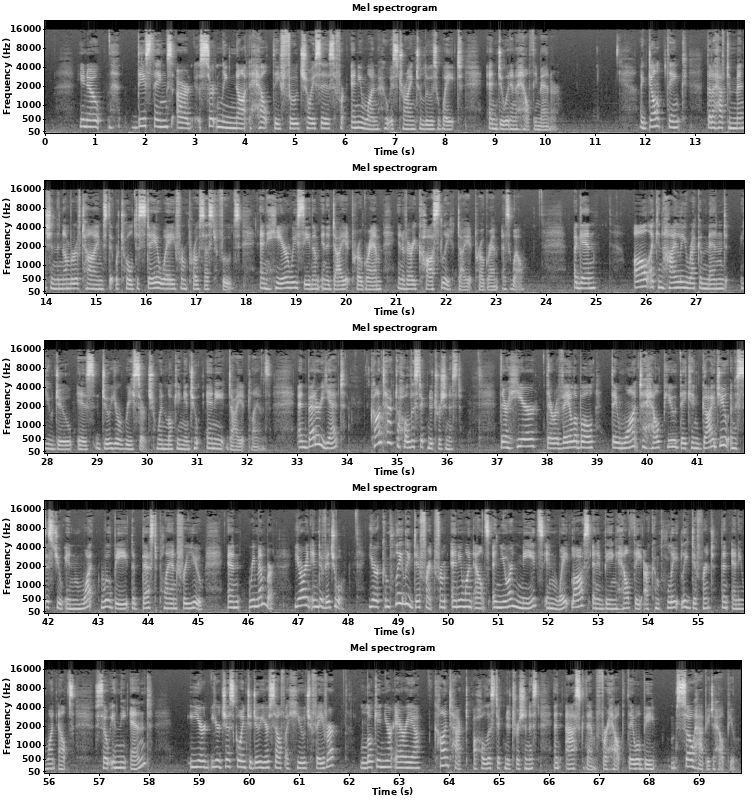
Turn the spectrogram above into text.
You know, these things are certainly not healthy food choices for anyone who is trying to lose weight and do it in a healthy manner. I don't think that I have to mention the number of times that we're told to stay away from processed foods. And here we see them in a diet program, in a very costly diet program as well. Again, all I can highly recommend you do is do your research when looking into any diet plans. And better yet, contact a holistic nutritionist. They're here, they're available, They want to help you, they can guide you and assist you in what will be the best plan for you. And remember, you're an individual. You're completely different from anyone else, and your needs in weight loss and in being healthy are completely different than anyone else. So, in the end, you're, you're just going to do yourself a huge favor. Look in your area, contact a holistic nutritionist, and ask them for help. They will be so happy to help you.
